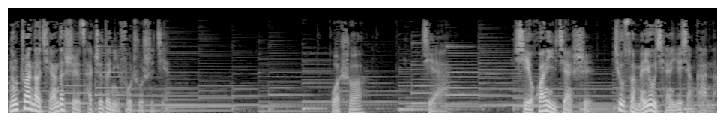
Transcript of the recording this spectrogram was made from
能赚到钱的事才值得你付出时间。我说：“姐，喜欢一件事，就算没有钱也想干呢。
